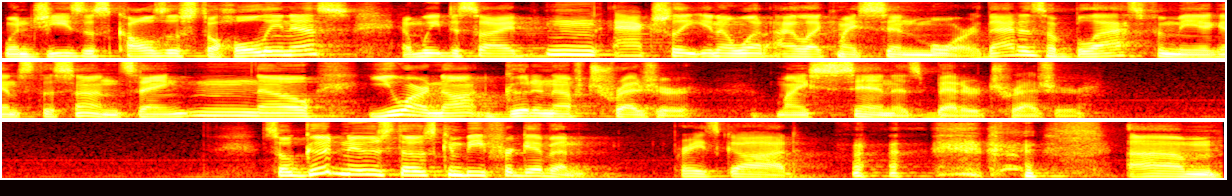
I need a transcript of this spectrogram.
when Jesus calls us to holiness and we decide, mm, actually, you know what, I like my sin more. That is a blasphemy against the Son, saying, mm, no, you are not good enough treasure. My sin is better treasure. So, good news, those can be forgiven. Praise God. um,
